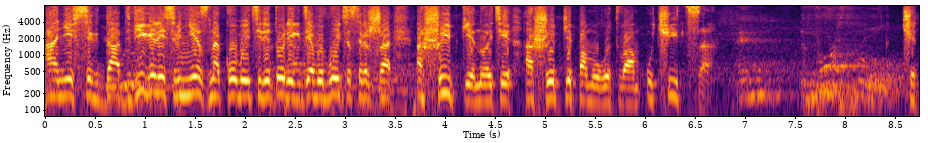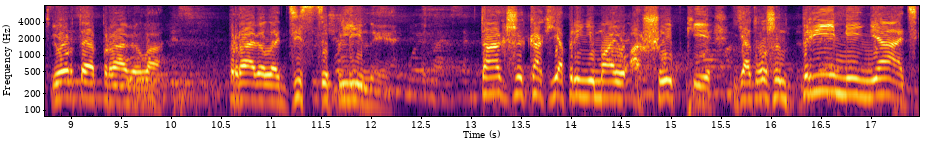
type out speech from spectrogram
они всегда двигались в незнакомые территории, где вы будете совершать ошибки, но эти ошибки помогут вам учиться. Четвертое правило – правило дисциплины. Так же, как я принимаю ошибки, я должен применять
